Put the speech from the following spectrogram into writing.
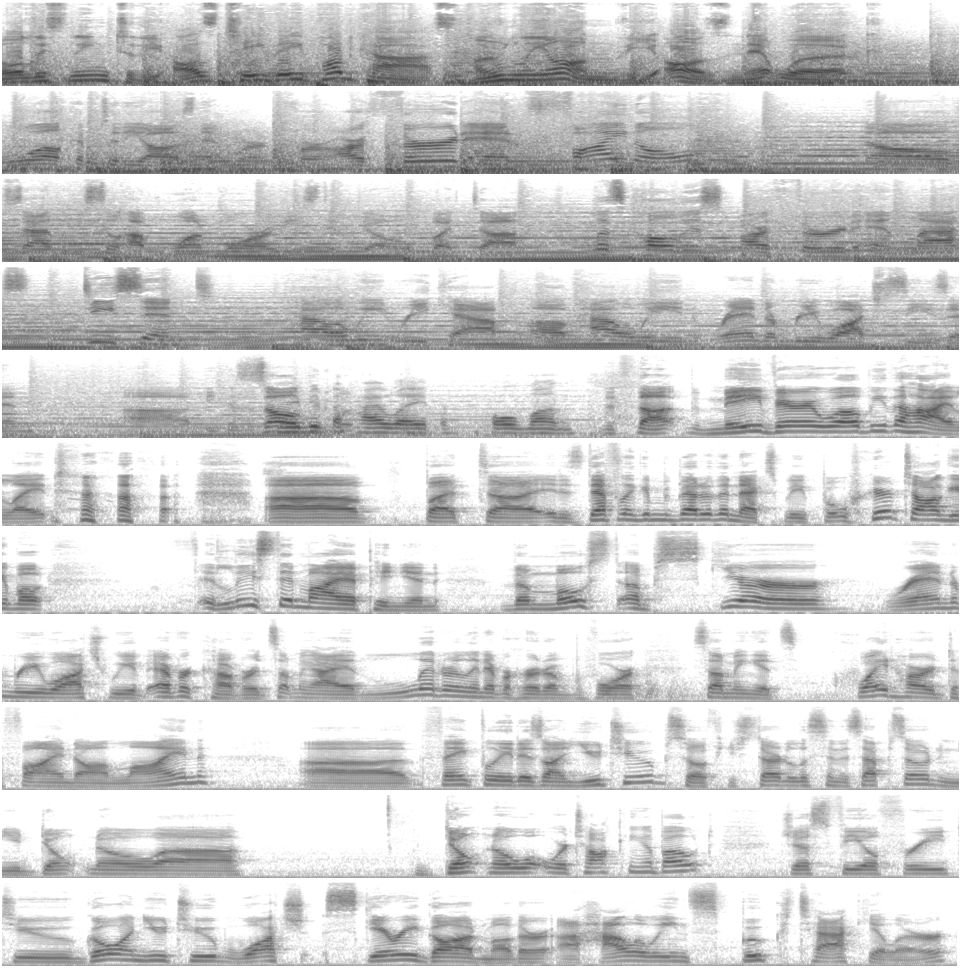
You're listening to the Oz TV podcast, only on the Oz Network. Welcome to the Oz Network for our third and final. No, sadly, we still have one more of these to go, but uh, let's call this our third and last decent Halloween recap of Halloween random rewatch season. Uh, because it's all maybe the highlight of the whole month. The thought may very well be the highlight, uh, but uh, it is definitely going to be better than next week. But we're talking about, at least in my opinion, the most obscure random rewatch we have ever covered. Something I had literally never heard of before. Something it's quite hard to find online. Uh, thankfully, it is on YouTube. So if you started listening to this episode and you don't know uh, don't know what we're talking about, just feel free to go on YouTube, watch Scary Godmother, a Halloween spooktakular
